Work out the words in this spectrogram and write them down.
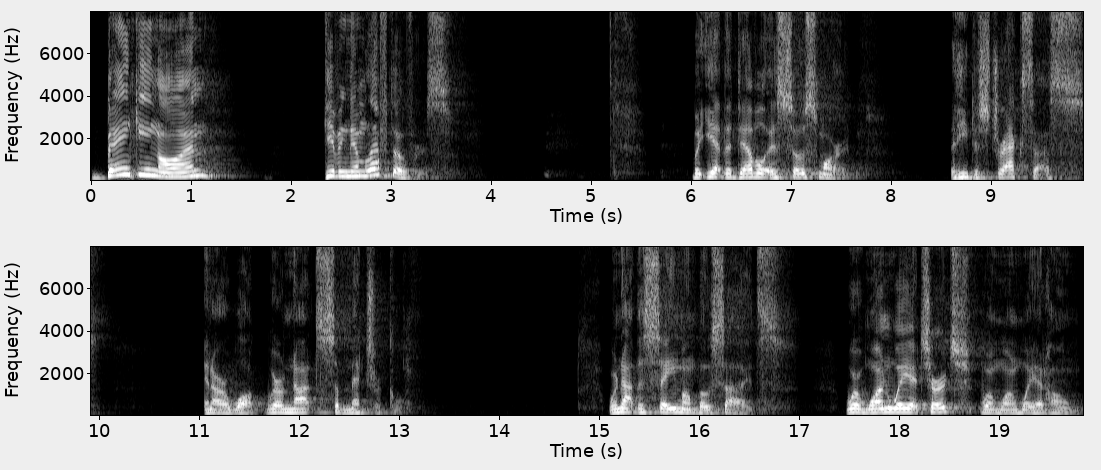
banking on giving them leftovers. But yet, the devil is so smart that he distracts us in our walk. We're not symmetrical, we're not the same on both sides. We're one way at church, we're one way at home.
